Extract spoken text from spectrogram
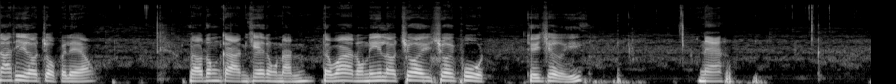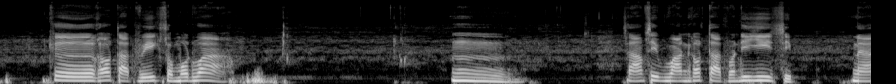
หน้าที่เราจบไปแล้ว เราต้องการแค่ตรงนั้น แต่ว่าตรงนี้เราช่วยช่วยพูดเฉยๆนะ คือเขาตัดวีคสมมติว่า อืมสามสิบวันเขาตัดวันที่ยี่สิบนะ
